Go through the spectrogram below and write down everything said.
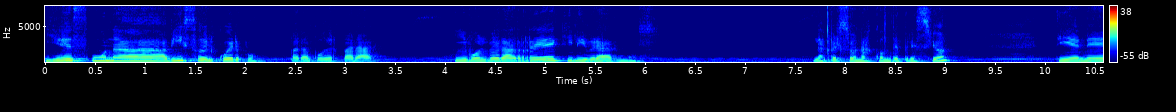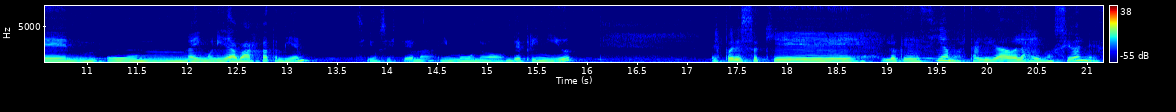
Y es un aviso del cuerpo para poder parar y volver a reequilibrarnos. Las personas con depresión tienen una inmunidad baja también, ¿sí? un sistema inmunodeprimido es por eso que lo que decíamos está ligado a las emociones,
